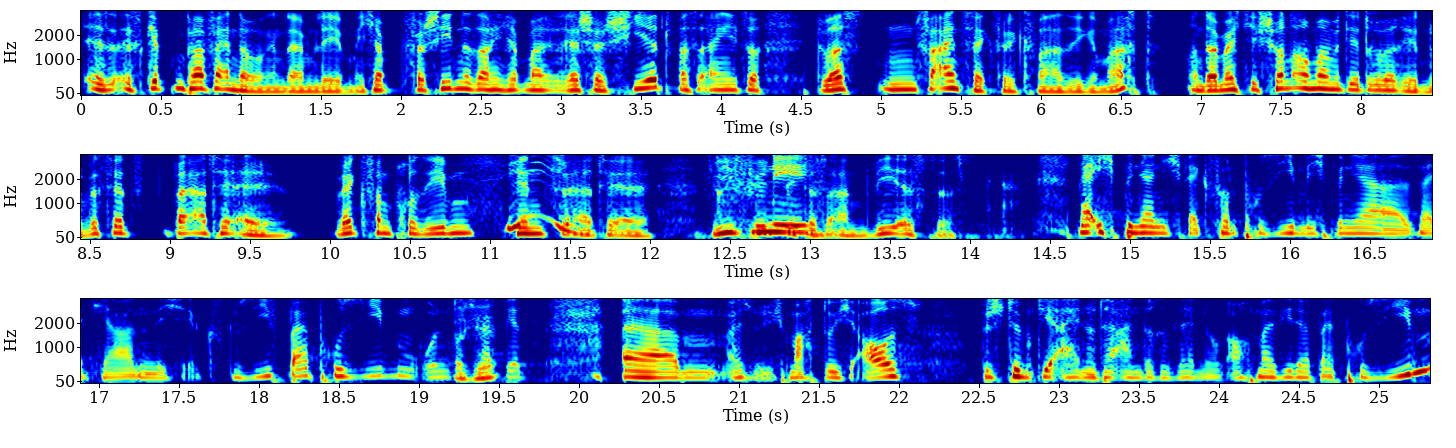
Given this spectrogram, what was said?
es, es gibt ein paar Veränderungen in deinem Leben. Ich habe verschiedene Sachen, ich habe mal recherchiert, was eigentlich so, du hast einen Vereinswechsel quasi gemacht und da möchte ich schon auch mal mit dir drüber reden. Du bist jetzt bei RTL, weg von ProSieben hin zu RTL. Wie fühlt nee. sich das an? Wie ist es? Na, ich bin ja nicht weg von ProSieben. Ich bin ja seit Jahren nicht exklusiv bei ProSieben und okay. ich habe jetzt, ähm, also ich mache durchaus bestimmt die ein oder andere Sendung auch mal wieder bei ProSieben.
